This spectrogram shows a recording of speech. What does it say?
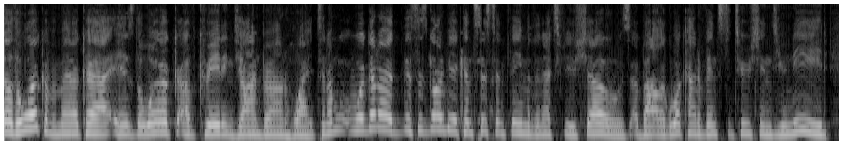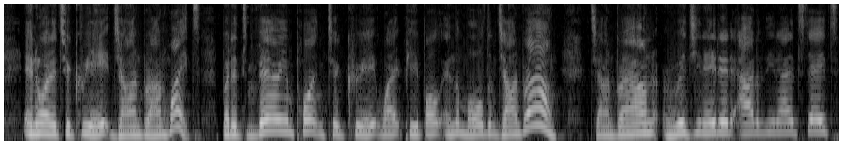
So the work of America is the work of creating John Brown whites, and I'm, we're gonna. This is going to be a consistent theme of the next few shows about like what kind of institutions you need in order to create John Brown whites. But it's very important to create white people in the mold of John Brown. John Brown originated out of the United States.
